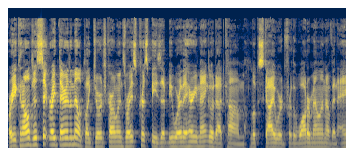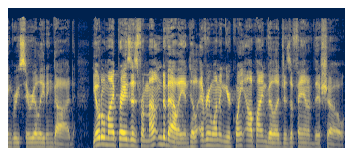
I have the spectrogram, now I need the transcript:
Or you can all just sit right there in the milk like George Carlin's Rice Krispies at bewarethehairymango.com. Look skyward for the watermelon of an angry cereal eating god. Yodel my praises from mountain to valley until everyone in your quaint alpine village is a fan of this show.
